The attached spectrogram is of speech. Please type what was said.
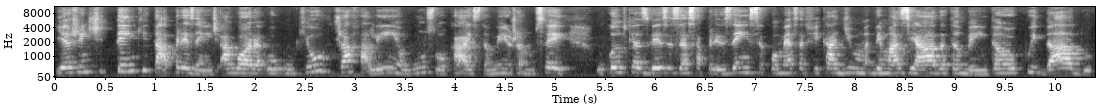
E a gente tem que estar tá presente. Agora, o, o, que eu já falei em alguns locais também, eu já não sei, o quanto que às vezes essa presença começa a ficar de, demasiada também. Então, é o cuidado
